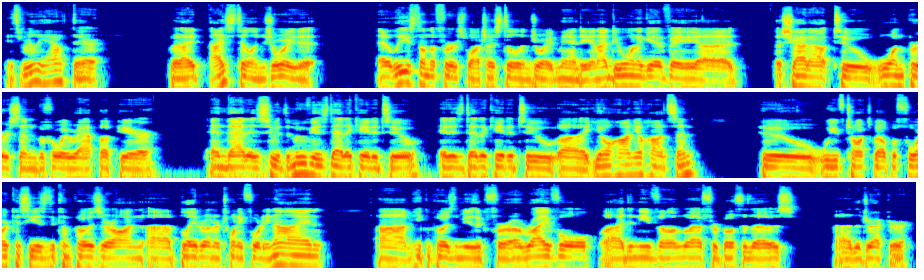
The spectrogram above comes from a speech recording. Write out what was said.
It's really out there. But I I still enjoyed it. At least on the first watch, I still enjoyed Mandy, and I do want to give a uh, a shout out to one person before we wrap up here, and that is who the movie is dedicated to. It is dedicated to uh, Jóhann Jóhannsson, who we've talked about before because he is the composer on uh, Blade Runner 2049. Um, he composed the music for Arrival, uh, Denis Villeneuve for both of those, uh, the director.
